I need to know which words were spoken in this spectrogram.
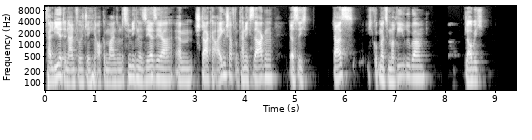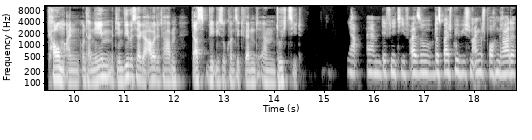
verliert in Anführungsstrichen auch gemeinsam. Das finde ich eine sehr, sehr ähm, starke Eigenschaft und kann ich sagen, dass ich das, ich gucke mal zu Marie rüber, glaube ich, kaum ein Unternehmen, mit dem wir bisher gearbeitet haben, das wirklich so konsequent ähm, durchzieht. Ja, ähm, definitiv. Also das Beispiel, wie schon angesprochen gerade,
